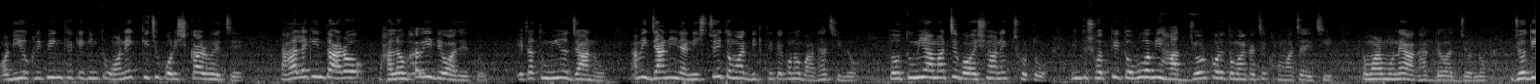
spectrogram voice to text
অডিও ক্লিপিং থেকে কিন্তু অনেক কিছু পরিষ্কার হয়েছে। তাহলে কিন্তু আরও ভালোভাবেই দেওয়া যেত। এটা তুমিও জানো। আমি জানি না, নিশ্চয়ই তোমার দিক থেকে কোনো বাধা ছিল। তো তুমি আমার চেয়ে বয়সে অনেক ছোট। কিন্তু সত্যি তবু আমি হাত জোর করে তোমার কাছে ক্ষমা চাইছি, তোমার মনে আঘাত দেওয়ার জন্য। যদি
